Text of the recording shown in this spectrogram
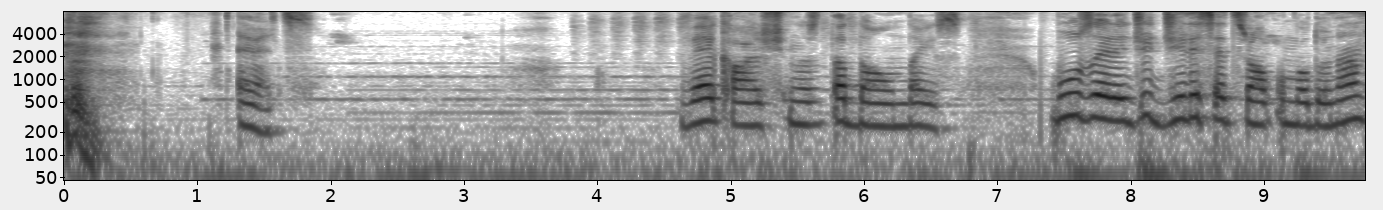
evet. Ve karşınızda Dawn'dayız. Bu uzay aracı Ceres etrafında dönen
